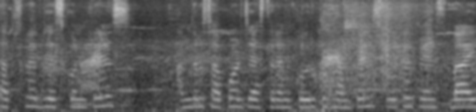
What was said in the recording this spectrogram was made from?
సబ్స్క్రైబ్ చేసుకోండి ఫ్రెండ్స్. అందరూ సపోర్ట్ చేస్తారని కోరుకుంటున్నాను ఫ్రెండ్స్. ఓకే ఫ్రెండ్స్ బాయ్.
